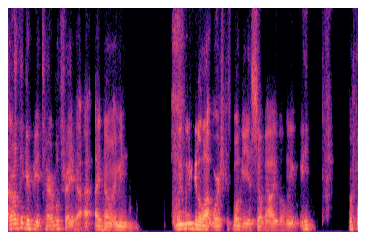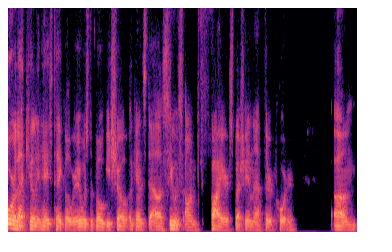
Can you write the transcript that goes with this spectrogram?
don't think it'd be a terrible trade. I, I don't. I mean, we would get a lot worse because Bogey is so valuable. We he before that Killian Hayes takeover, it was the Bogey show against Dallas. He was on fire, especially in that third quarter. Um,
